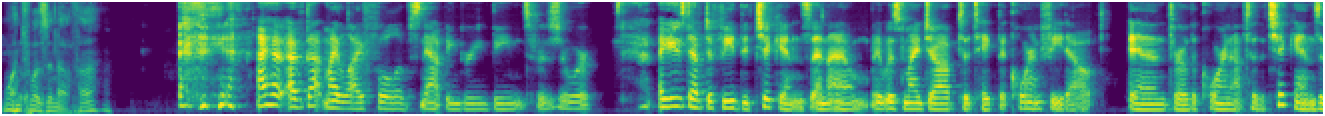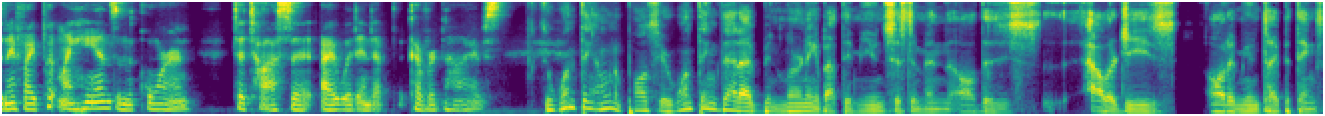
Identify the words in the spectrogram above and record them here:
Once was enough, huh? I have, I've got my life full of snapping green beans for sure. I used to have to feed the chickens, and um, it was my job to take the corn feed out and throw the corn out to the chickens. And if I put my hands in the corn to toss it, I would end up covered in hives. So one thing I'm going to pause here. One thing that I've been learning about the immune system and all these allergies, autoimmune type of things.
